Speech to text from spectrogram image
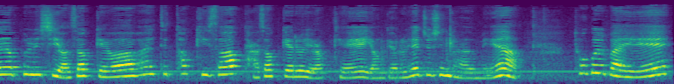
화이어 폴리시 6개와 화이트 터키석 5개를 이렇게 연결을 해주신 다음에요. 토글바에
